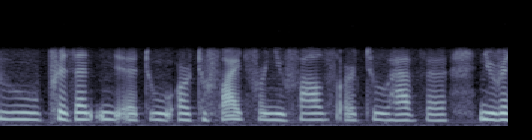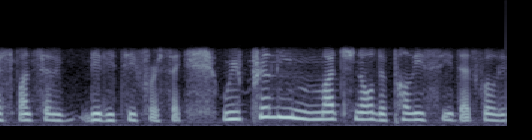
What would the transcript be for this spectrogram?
to present uh, to or to fight for new files or to have new responsibility for say. We pretty much know the policy that will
